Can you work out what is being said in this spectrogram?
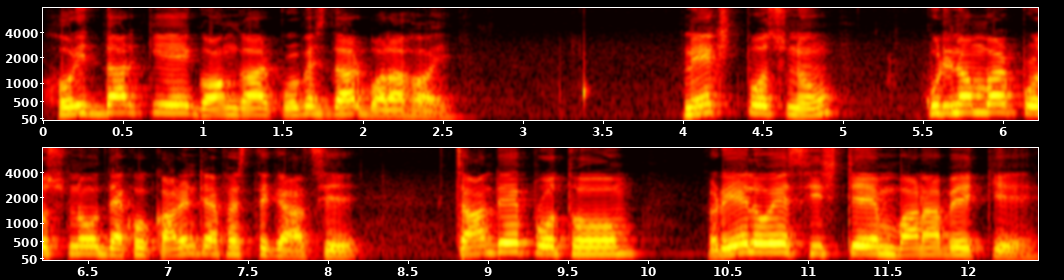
হরিদ্বারকে গঙ্গার প্রবেশদ্বার বলা হয়। নেক্সট প্রশ্ন, কুড়ি নম্বর প্রশ্ন, দেখো কারেন্ট অ্যাফেয়ার্স থেকে আছে। চাঁদে প্রথম রেলওয়ে সিস্টেম বানাবে কে?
